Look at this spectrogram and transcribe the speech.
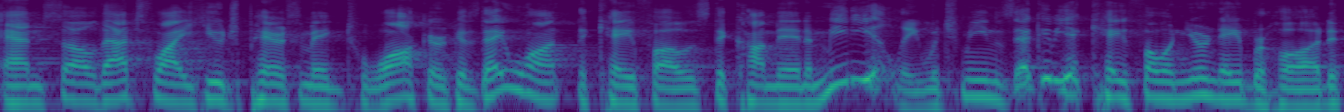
And so that's why huge payers are made to Walker because they want the CAFOs to come in immediately, which means there could be a CAFO in your neighborhood,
